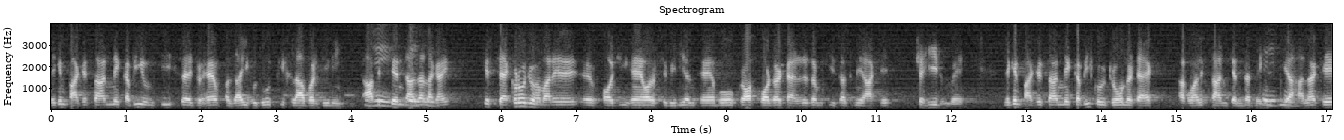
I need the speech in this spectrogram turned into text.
लेकिन पाकिस्तान ने कभी उनकी जो है फजाई हदूद की खिलाफ वर्जी नहीं की। आप इससे अंदाज़ा लगाएँ कि सैकड़ों जो हमारे फौजी हैं और सिविलियंस हैं वो क्रॉस बॉर्डर टेररिज्म की जद में आके शहीद हुए। लेकिन पाकिस्तान ने कभी कोई ड्रोन अटैक अफ़गानिस्तान के अंदर नहीं किया। हालाँकि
